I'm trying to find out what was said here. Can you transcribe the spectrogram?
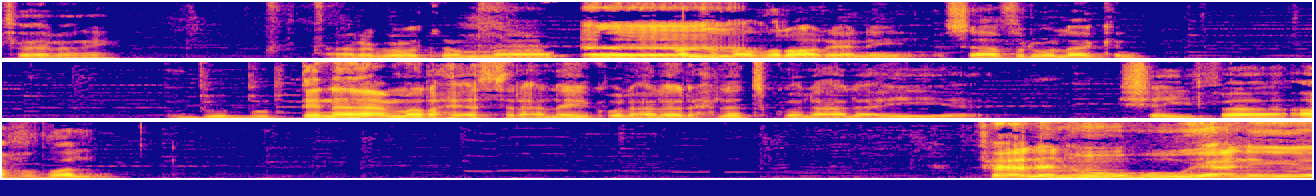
فعلا اي على قولتهم قل الأضرار يعني. سافر ولكن بقناع ما راح يأثر عليك ولا على رحلتك ولا على أي شيء فافضل فعلا هو هو يعني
